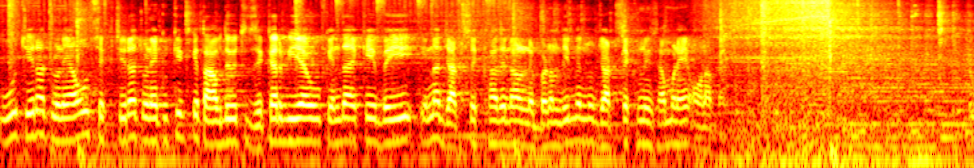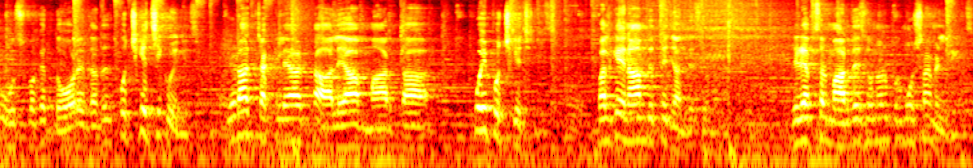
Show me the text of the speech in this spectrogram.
ਉਹ ਚਿਹਰਾ ਚੁਣਿਆ ਉਹ ਸਿੱਖ ਚਿਹਰਾ ਚੁਣਿਆ ਕਿਉਂਕਿ ਕਿਤਾਬ ਦੇ ਵਿੱਚ ਜ਼ਿਕਰ ਵੀ ਹੈ ਉਹ ਕਹਿੰਦਾ ਹੈ ਕਿ ਬਈ ਇਹਨਾਂ ਜੱਟ ਸਿੱਖਾਂ ਦੇ ਨਾਲ ਨਿਬੜਨ ਲਈ ਮੈਨੂੰ ਜੱਟ ਸਿੱਖ ਨੂੰ ਹੀ ਸਾਹਮਣੇ ਆਉਣਾ ਪੈਂਦਾ ਤੇ ਉਸ ਵਕਤ ਦੌਰ ਇਦਾਂ ਦਾ ਪੁੱਛਗਿੱਛ ਹੀ ਕੋਈ ਨਹੀਂ ਸੀ। ਜਿਹੜਾ ਚੱਕ ਲਿਆ ਢਾ ਲਿਆ ਮਾਰਤਾ ਕੋਈ ਪੁੱਛਗਿੱਛ ਨਹੀਂ ਸੀ। ਬਲਕਿ ਇਨਾਮ ਦਿੱਤੇ ਜਾਂਦੇ ਸੀ। ਉਹਨਾਂ ਨੂੰ ਜਿਹੜੇ ਅਫਸਰ ਮਾਰਦੇ ਸੀ ਉਹਨਾਂ ਨੂੰ ਪ੍ਰਮੋਸ਼ਨਾਂ ਮਿਲਦੀਆਂ ਸੀ।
